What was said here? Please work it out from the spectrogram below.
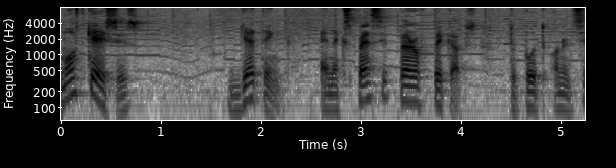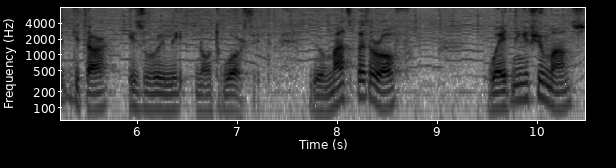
most cases, getting an expensive pair of pickups to put on a cheap guitar is really not worth it. You're much better off waiting a few months,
